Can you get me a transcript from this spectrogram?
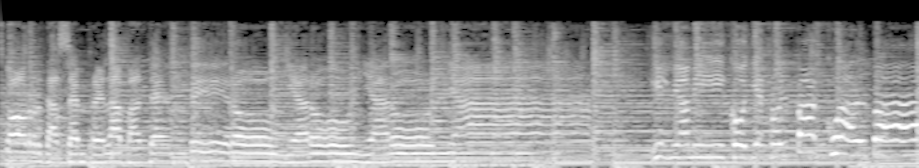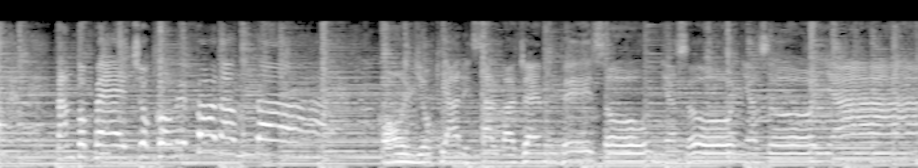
Scorda sempre la patente, rogna, rogna, rogna. Il mio amico dietro il pacco al bar, tanto peggio come fa ad andare. Con gli occhiali salvagente, sogna, sogna, sogna.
